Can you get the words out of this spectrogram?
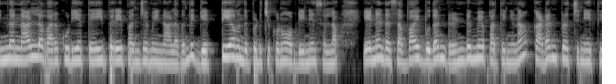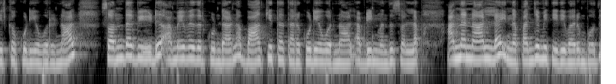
இந்த நாளில் வரக்கூடிய தேய்பிறை பஞ்சமி நாளை வந்து கெட்டியாக வந்து பிடிச்சுக்கணும் அப்படின்னே சொல்லலாம். ஏன்னா இந்த செவ்வாய் புதன் ரெண்டுமே பார்த்திங்கன்னா கடன் பிரச்சனையை தீர்க்கக்கூடிய ஒரு நாள். சொந்த வீடு அமைவதற்குண்டான பாக்கியத்தை தரக்கூடிய ஒரு நாள் அப்படின்னு வந்து சொல்லலாம். அந்த நாளில் இந்த பஞ்சமி தேதி வரும்போது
